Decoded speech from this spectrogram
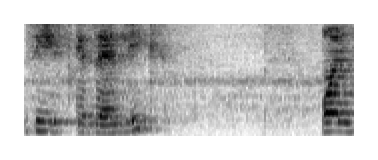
Sie ist gesellig und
